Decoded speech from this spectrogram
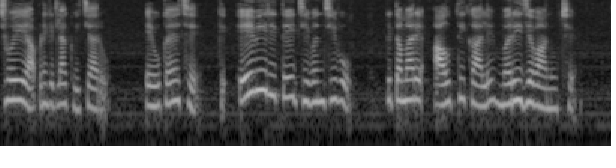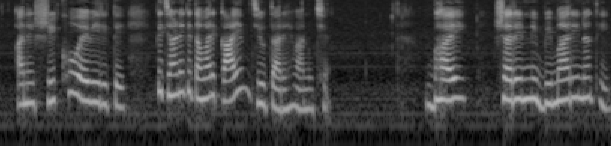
જોઈએ આપણે કેટલાક વિચારો. એવું કહે છે કે એવી રીતે જીવન જીવો કે તમારે આવતીકાલે મરી જવાનું છે. અને શીખો એવી રીતે કે જાણે કે તમારે કાયમ જીવતા રહેવાનું છે. ભય, શરીરની બીમારી નથી,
